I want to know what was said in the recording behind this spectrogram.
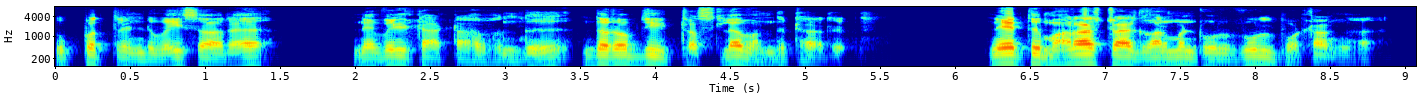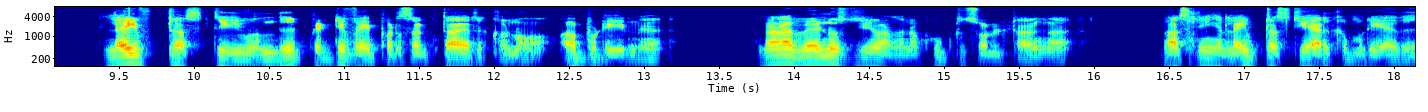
முப்பத்தி ரெண்டு வயசார நெவில் டாட்டா வந்து தொராப்ஜி ட்ரஸ்ட்டில் வந்துட்டார். நேற்று மகாராஷ்டிரா கவர்மெண்ட் ஒரு ரூல் போட்டாங்க. லைஃப் ட்ரஸ்டி வந்து டுவெண்ட்டி ஃபைவ் பர்சன்ட் தான் இருக்கணும் அப்படின்னு. அதனால் வேணு ஸ்ரீனிவாசனை கூப்பிட்டு சொல்லிட்டாங்க. பாஸ் நீங்கள் லைஃப் ட்ரஸ்டியாக இருக்க முடியாது.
